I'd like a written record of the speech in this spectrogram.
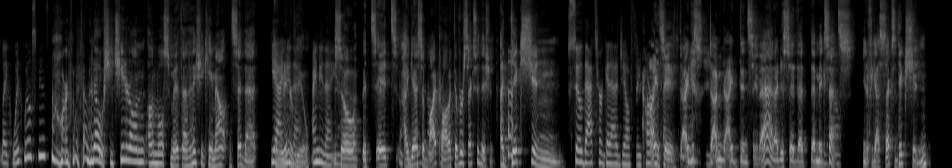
like with Will Smith or with other? no people? she cheated on on Will Smith and I think she came out and said that Yeah, in I an knew interview. that. I knew that. Yeah. So, it's it's I guess a byproduct of her sex addiction addiction so that's her get out of jail free card. I didn't say I just I'm, I didn't say that I just said that that makes No. sense you know if you got sex addiction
